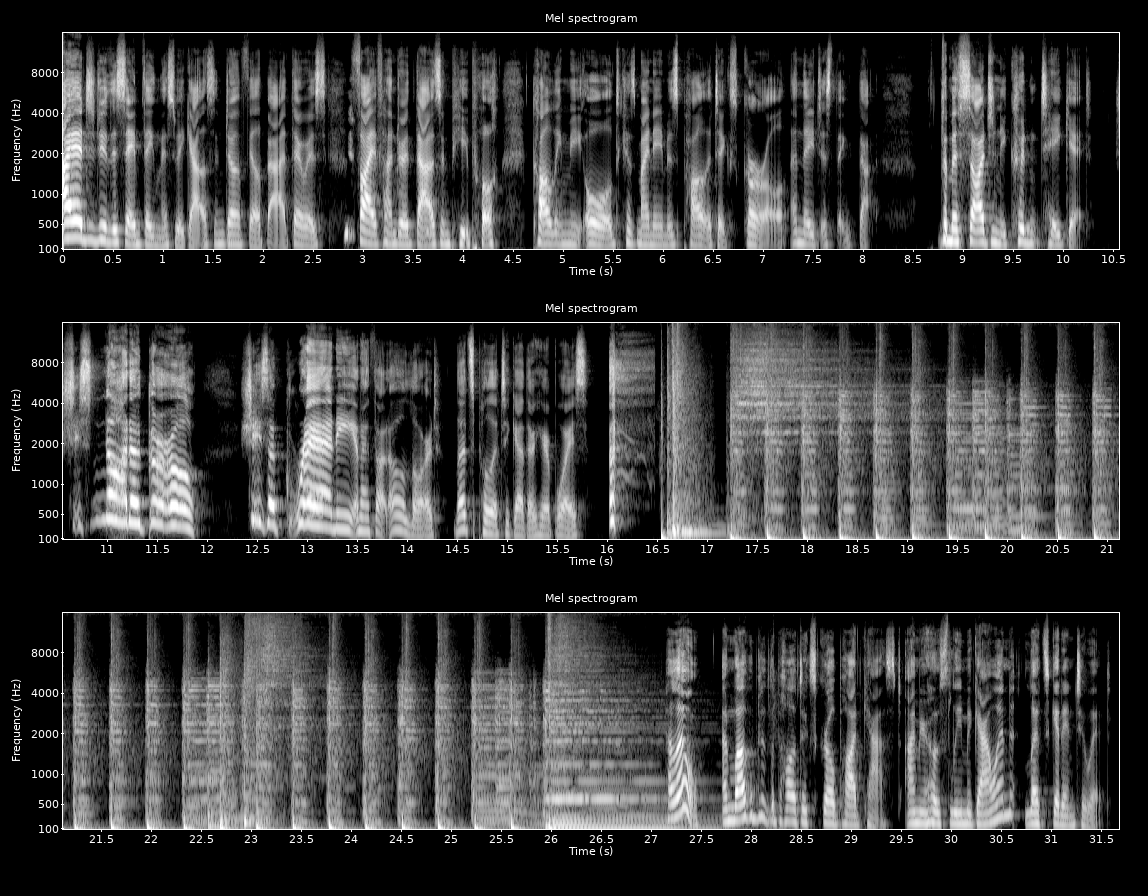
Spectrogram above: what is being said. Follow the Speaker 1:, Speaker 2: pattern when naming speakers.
Speaker 1: I had to do the same thing this week, Allison. Don't feel bad. There was 500,000 people calling me old because my name is Politics Girl. And they just think that the misogyny couldn't take it. She's not a girl. She's a granny. And I thought, oh, Lord, let's pull it together here, boys. And welcome to the Politics Girl podcast. I'm your host, Lee McGowan. Let's get into it.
